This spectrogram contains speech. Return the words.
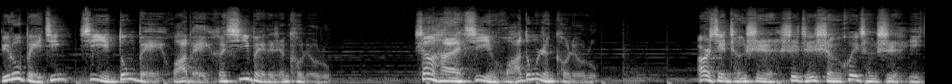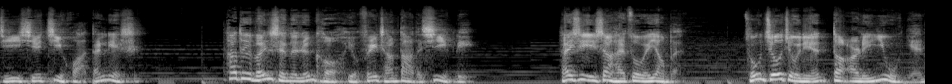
比如北京吸引东北、华北和西北的人口流入，上海吸引华东人口流入。二线城市是指省会城市以及一些计划单列市，它对本省的人口有非常大的吸引力。还是以上海作为样本，从九九年到二零一五年，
